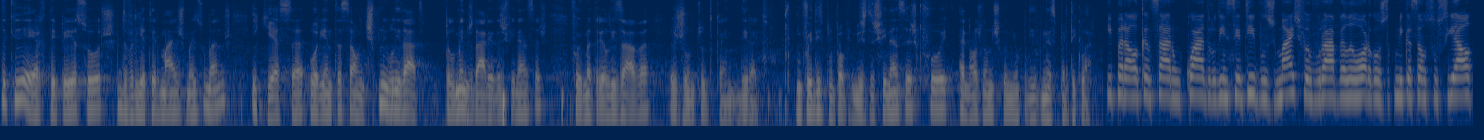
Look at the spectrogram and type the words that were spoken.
de que a RTP Açores deveria ter mais meios humanos e que essa orientação e disponibilidade pelo menos da área das finanças, foi materializada junto de quem de direito. Porque me foi dito pelo próprio Ministro das Finanças que foi a nós não nos chegou nenhum pedido nesse particular. E para alcançar um quadro de incentivos mais favorável a órgãos de comunicação social,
